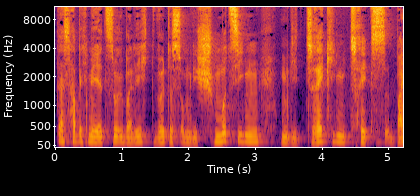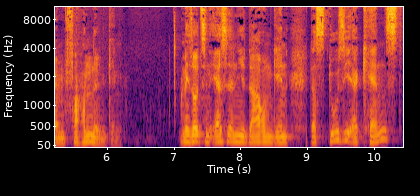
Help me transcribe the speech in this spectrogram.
das habe ich mir jetzt so überlegt, wird es um die schmutzigen, um die dreckigen Tricks beim Verhandeln gehen. Mir soll es in erster Linie darum gehen, dass du sie erkennst,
